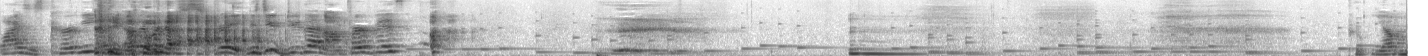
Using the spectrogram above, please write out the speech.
Y's is curvy and the other one is straight. Did you do that on purpose? Yum.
